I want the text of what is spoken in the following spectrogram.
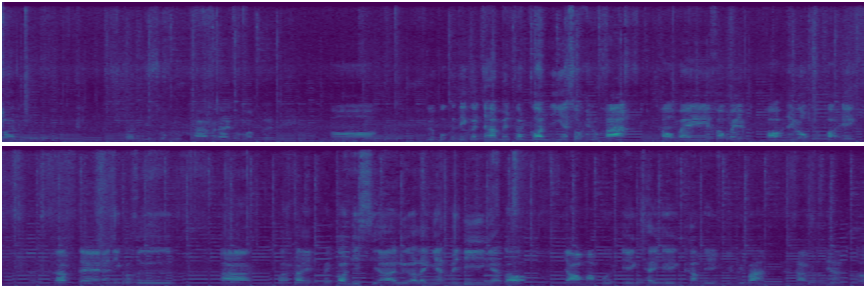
ก้อนก้อนที่ส่งลูกค้าไม่ได้ก็มาเปิดเองอ๋อคือปกติก็จะทำเป็นก้อนๆอย่างเงี้ยส่งให้ลูกค้า เขาไปเขาไปเพาะในโรงเพาะเองครับแต่อันนี้ก็คืออ่าบางใครเป็นก้อนที่เสียหรืออะไรเงี้ยไม่ดีเงี้ยก็จะเอามาเปิดเองใช้เองทำเองอยู่ที่บ้านนะ ครับอันเนี่นี้ยก็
